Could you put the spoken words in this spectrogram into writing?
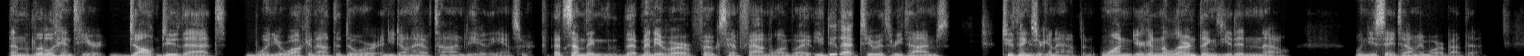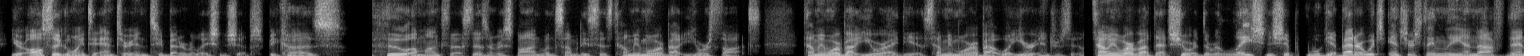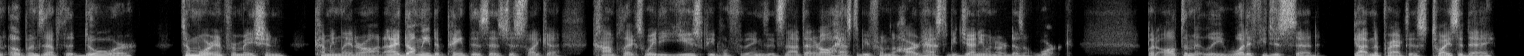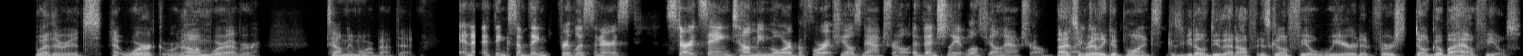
And the little hint here, don't do that when you're walking out the door and you don't have time to hear the answer. That's something that many of our folks have found along the way. You do that two or three times, two things are going to happen. One, you're going to learn things you didn't know when you say, Tell me more about that. You're also going to enter into better relationships because who amongst us doesn't respond when somebody says, Tell me more about your thoughts? Tell me more about your ideas. Tell me more about what you're interested in. Tell me more about that. Sure, the relationship will get better, which interestingly enough then opens up the door to more information coming later on. And I don't mean to paint this as just like a complex way to use people for things. It's not that at all. It has to be from the heart, has to be genuine, or it doesn't work. But ultimately, what if you just said, got into practice twice a day, whether it's at work or at home, wherever? Tell me more about that. And I think something for listeners, start saying, tell me more before it feels natural. Eventually, it will feel natural. That's so a really just- good point. Because if you don't do that often, it's going to feel weird at first. Don't go by how it feels.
